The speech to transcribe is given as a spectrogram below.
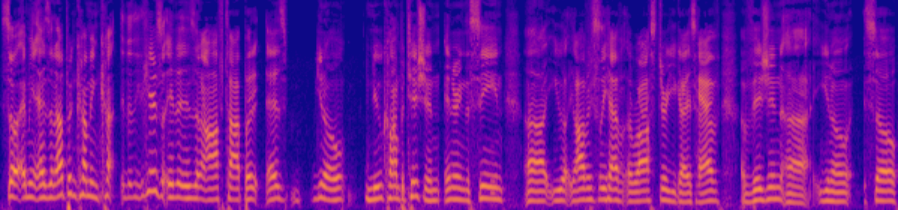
so, I mean, as an up and coming, co- here's it is an off top, but as you know, new competition entering the scene. Uh, you obviously have a roster. You guys have a vision. Uh, you know, so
